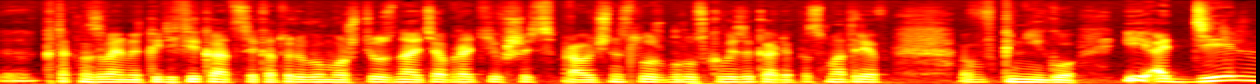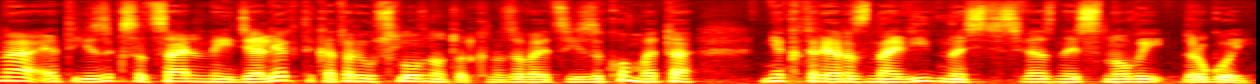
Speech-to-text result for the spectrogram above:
э, так называемой кодификации, которую вы можете узнать, обратившись в справочную службу русского языка или посмотрев в книгу. И отдельно это язык социальные диалекты, которые условно только называется языком. Это некоторая разновидность, связанная с новой, другой,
